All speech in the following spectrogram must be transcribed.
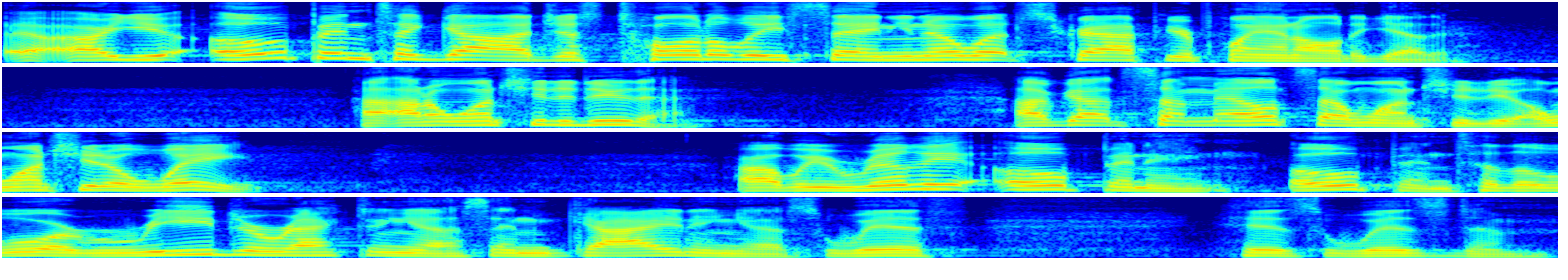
are you open to God just totally saying, you know what, scrap your plan altogether? I don't want you to do that. I've got something else I want you to do. I want you to wait. Are we really opening, open to the Lord, redirecting us and guiding us with His wisdom?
